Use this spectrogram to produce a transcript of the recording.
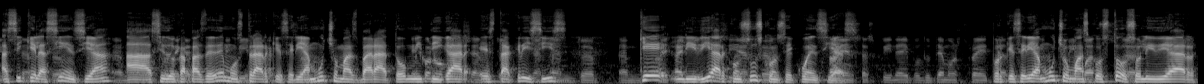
Así que la ciencia ha sido capaz de demostrar que sería mucho más barato mitigar esta crisis que lidiar con sus consecuencias, porque sería mucho más costoso lidiar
